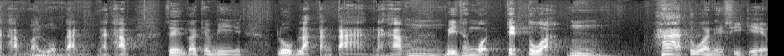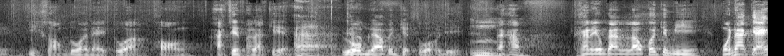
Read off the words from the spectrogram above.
นะครับมารวมกันนะครับ ซึ่งก็จะมีรูปลักษณ์ต่างๆนะครับ มีทั้งหมด 7 ตัว อืม 5 ตัวในซีเกมอีก 2 ตัวในตัวของ อาเซียนพาราเกมอ่ารวมแล้วเป็น7ตัวพอดีอืมนะครับขณะเดียวกันเราก็จะมีหัวหน้าแก๊ง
